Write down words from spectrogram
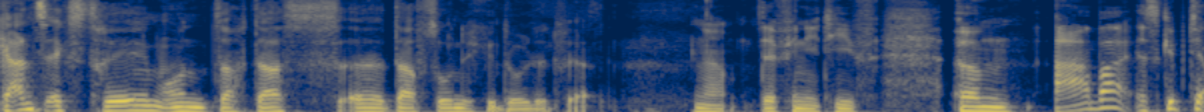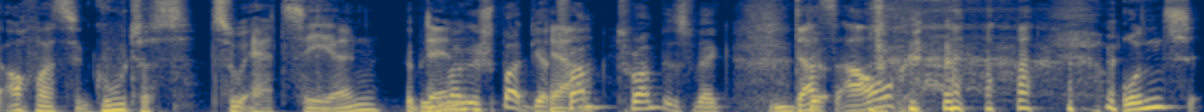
ganz extrem und sag, das äh, darf so nicht geduldet werden. Ja, definitiv. Ähm, aber es gibt ja auch was Gutes zu erzählen. Da bin denn, ich mal gespannt. Ja, ja, Trump, Trump ist weg. Das ja. auch. Und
